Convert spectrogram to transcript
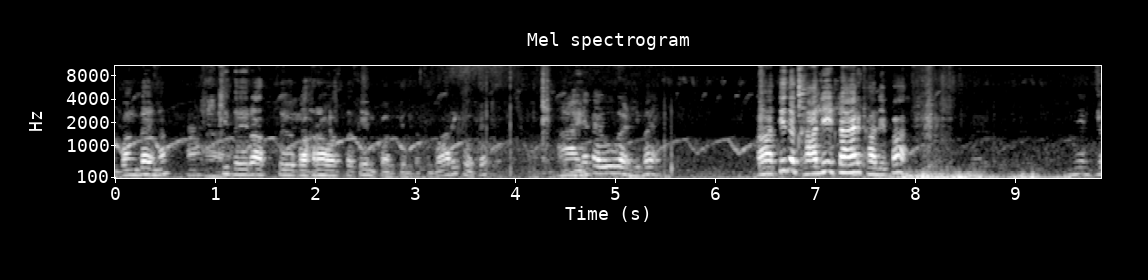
बंगला आहे ना? तिथं रात बारा वाजता तेल कॉल केला बारीक होत्या हा काय उघडली पाय हा तिथं खाली टायर खाली पा नीट.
